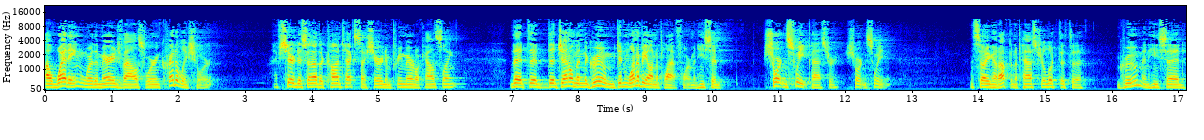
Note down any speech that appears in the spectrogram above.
a wedding where the marriage vows were incredibly short. I've shared this in other contexts. I shared in premarital counseling that the, the gentleman, the groom, didn't want to be on the platform. And he said, Short and sweet, Pastor, short and sweet. And so he got up, and the pastor looked at the groom and he said,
